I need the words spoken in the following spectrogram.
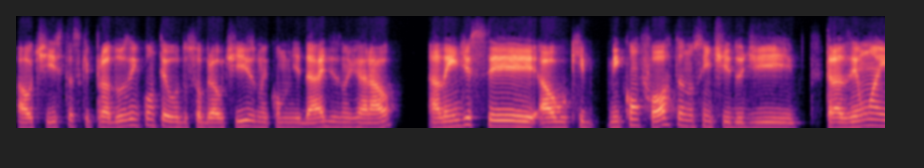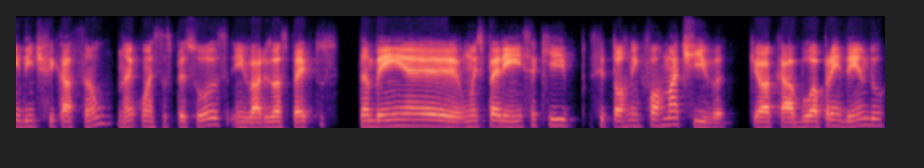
autistas que produzem conteúdo sobre autismo e comunidades no geral, além de ser algo que me conforta no sentido de trazer uma identificação né, com essas pessoas em vários aspectos, também é uma experiência que se torna informativa, que eu acabo aprendendo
